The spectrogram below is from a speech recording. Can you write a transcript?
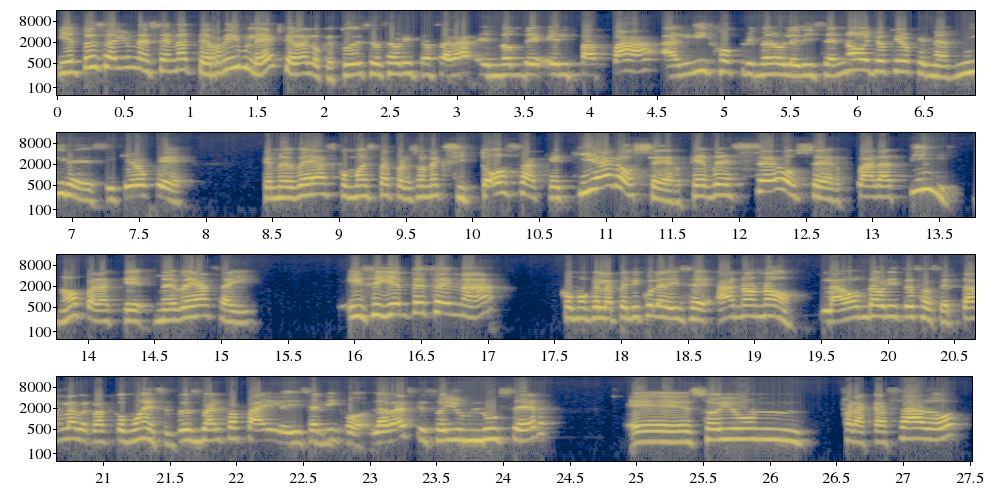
Y entonces hay una escena terrible, que era lo que tú dices ahorita, Sara, en donde el papá al hijo primero le dice, no, yo quiero que me admires y quiero que, que me veas como esta persona exitosa que quiero ser, que deseo ser para ti, ¿no? Para que me veas ahí. Y siguiente escena, como que la película dice, ah, no, no, la onda ahorita es aceptar la verdad como es. Entonces va el papá y le dice al hijo, la verdad es que soy un loser, eh, soy un fracasado.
